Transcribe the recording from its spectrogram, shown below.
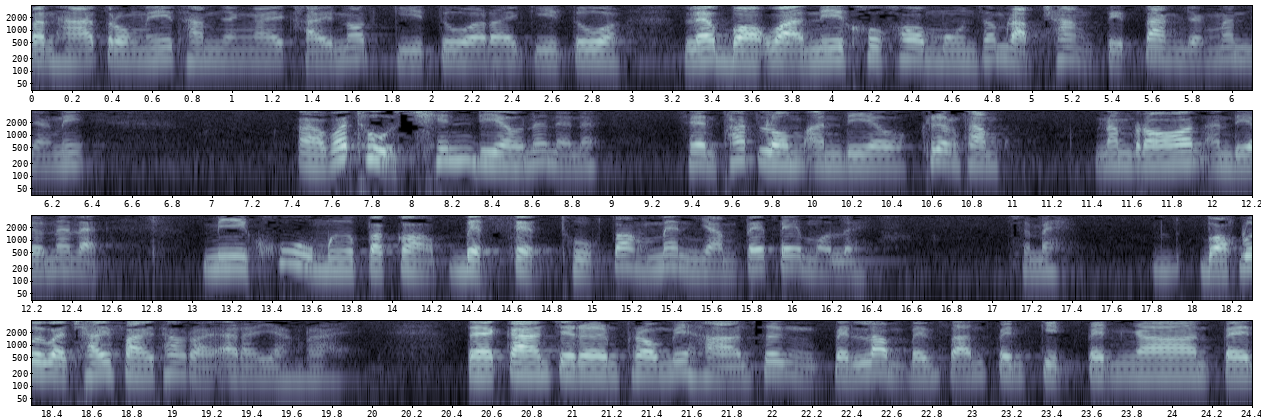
ปัญหาตรงนี้ทำยังไงไขน็อตกี่ตัวอะไรกี่ตัว แล้วบอกว่าอันนี้ข้อข้อมูลสำหรับช่างติดตั้งอย่างนั้นอย่างนี้วัตถุชิ้นเดียวนั่นแหละนะเช่นพัดลมอันเดียว เครื่องทำน้ำร้อนอันเดียวนั่นแหละ มีคู่มือประกอบเบ็ดเสร็จถูกต้องแม่นยำเป๊ะๆหมดเลยใช่ไหมบอกด้วยว่าใช้ไฟเท่าไหร่อะไรอย่างไร แต่การเจริญพรหมิหารซึ่งเป็นล่ำเป็นสันเป็นกิจเป็นงานเป็น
